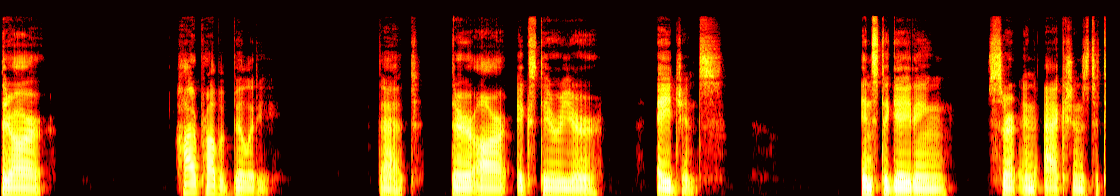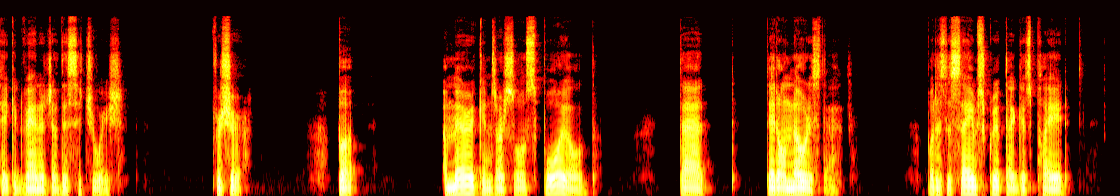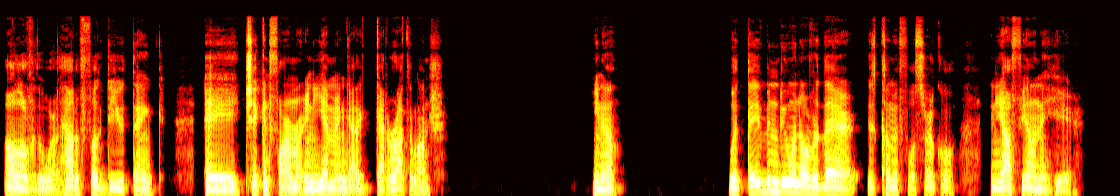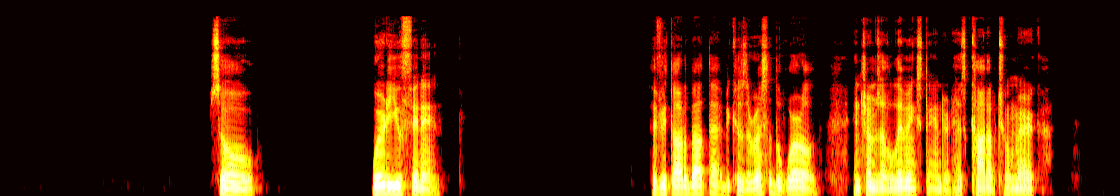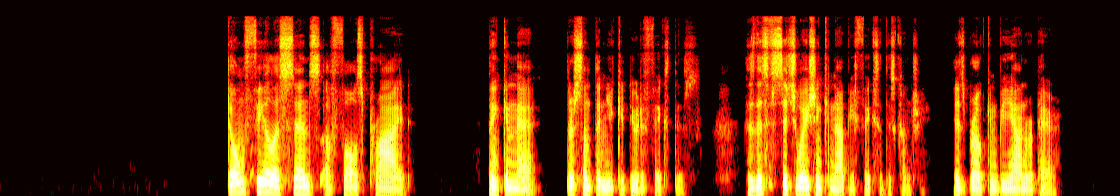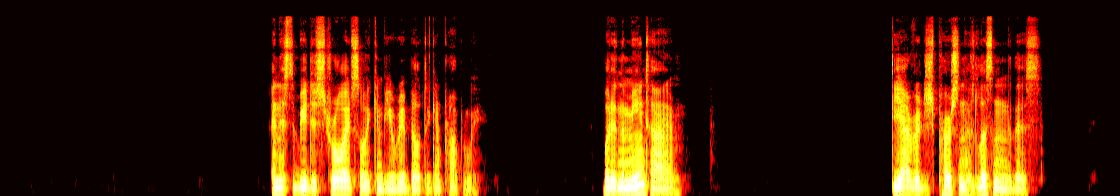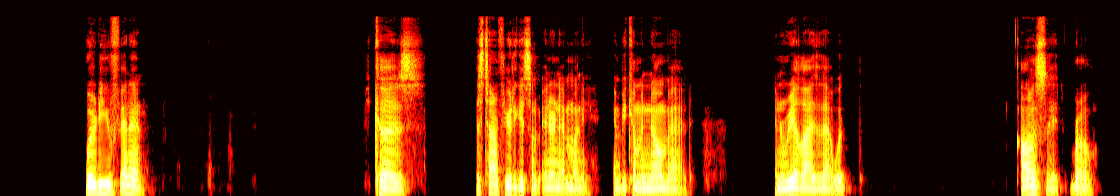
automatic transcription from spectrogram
there are high probability that there are exterior agents instigating certain actions to take advantage of this situation. For sure. But Americans are so spoiled that they don't notice that. But it's the same script that gets played all over the world. How the fuck do you think a chicken farmer in Yemen got a, got a rocket launch? You know? What they've been doing over there is coming full circle, and y'all feeling it here. So, where do you fit in? Have you thought about that? Because the rest of the world, in terms of living standard, has caught up to America. Don't feel a sense of false pride thinking that there's something you could do to fix this because this situation cannot be fixed in this country. It's broken beyond repair. And is to be destroyed so it can be rebuilt again properly. But in the meantime, the average person who's listening to this, where do you fit in? Because it's time for you to get some internet money and become a nomad and realize that with honestly, bro,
